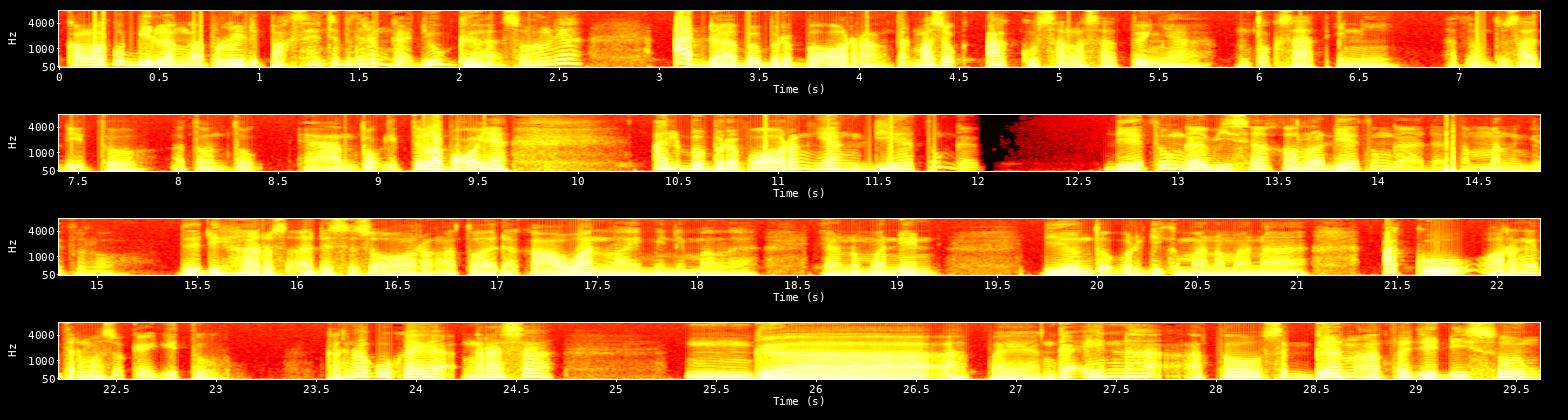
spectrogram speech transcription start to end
kalau aku bilang nggak perlu dipaksain sebenarnya nggak juga soalnya ada beberapa orang termasuk aku salah satunya untuk saat ini atau untuk saat itu atau untuk ya untuk itulah pokoknya ada beberapa orang yang dia tuh nggak dia tuh nggak bisa kalau dia tuh nggak ada teman gitu loh jadi harus ada seseorang atau ada kawan lah minimal ya yang nemenin dia untuk pergi ke mana-mana. Aku orangnya termasuk kayak gitu. Karena aku kayak ngerasa nggak apa ya nggak enak atau segan atau jadi sung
